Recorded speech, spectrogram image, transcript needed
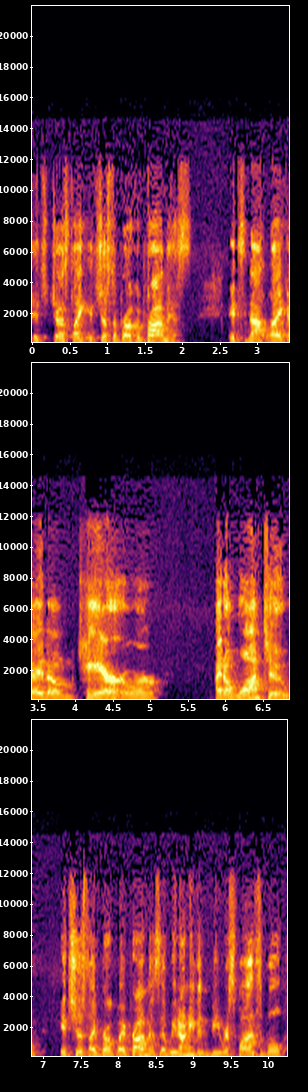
it's just like it's just a broken promise. It's not like I don't care or I don't want to. It's just I broke my promise, and we don't even be responsible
